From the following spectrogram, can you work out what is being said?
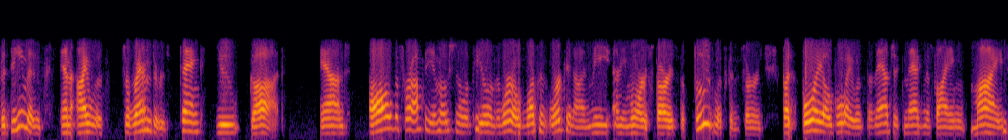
the demons and I was surrendered. Thank you, God. And all the frothy emotional appeal in the world wasn't working on me anymore as far as the food was concerned. But boy, oh boy, was the magic magnifying mind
